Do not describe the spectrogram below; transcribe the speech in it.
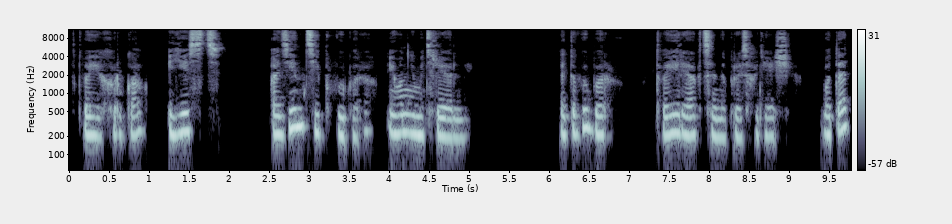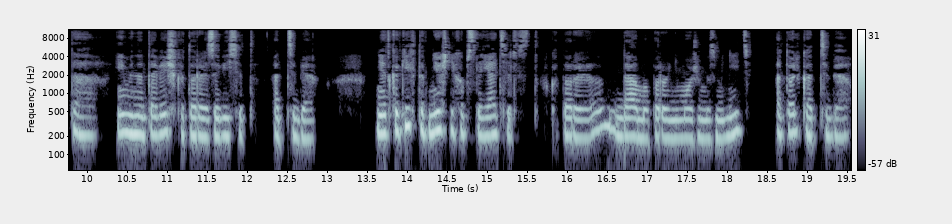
в твоих руках. есть один тип выбора, и он нематериальный. Это выбор твоей реакции на происходящее. Вот это именно та вещь, которая зависит от тебя. Не от каких-то внешних обстоятельств, которые, да, мы порой не можем изменить, а только от тебя.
